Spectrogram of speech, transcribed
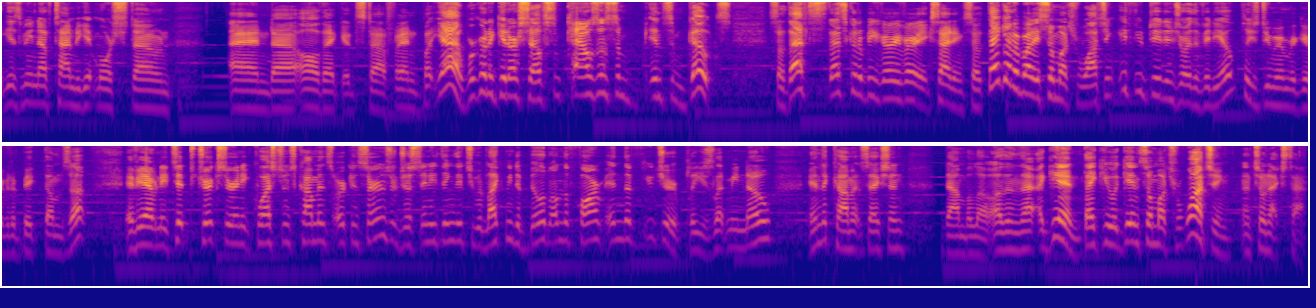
It gives me enough time to get more stone and uh, all that good stuff. And but yeah, we're gonna get ourselves some cows and some and some goats. So that's that's going to be very, very exciting. So thank everybody so much for watching. If you did enjoy the video, please do remember to give it a big thumbs up. If you have any tips, tricks, or any questions, comments, or concerns, or just anything that you would like me to build on the farm in the future, please let me know in the comment section down below. Other than that, again, thank you again so much for watching. Until next time.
